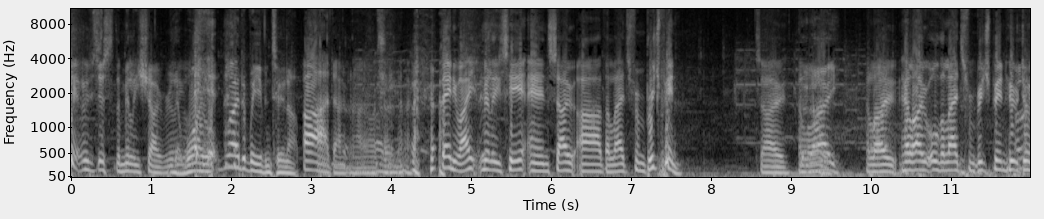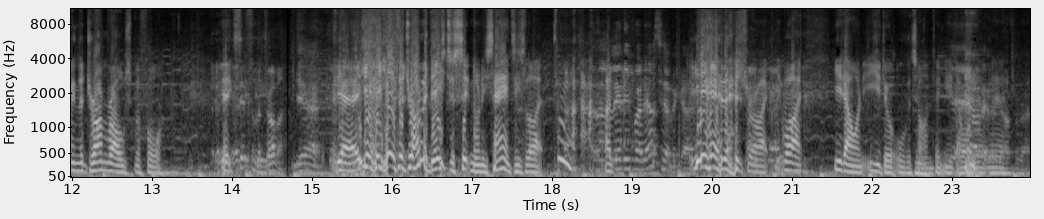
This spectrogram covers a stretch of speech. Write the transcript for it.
it was just the Millie show, really. Yeah, why, why did we even turn up? Ah, I don't know. I don't know. but anyway, Millie's here, and so are the lads from Bridgepin. So hello, G'day. hello, hello, all the lads from Bridgepin who were doing the drum rolls before. except for the drummer. Yeah. Yeah, yeah, yeah. The drummer, he's just sitting on his hands. He's like. I'll let anyone else have a go. Yeah, that's right. Why? You don't want you do it all the time, don't you? You Yeah, don't I've want had enough of that.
